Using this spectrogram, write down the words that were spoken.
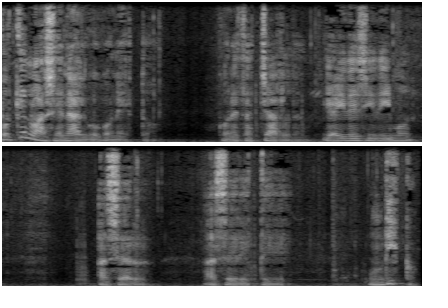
¿por qué no hacen algo con esto? Con estas charlas. Y ahí decidimos hacer, hacer este, un disco,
